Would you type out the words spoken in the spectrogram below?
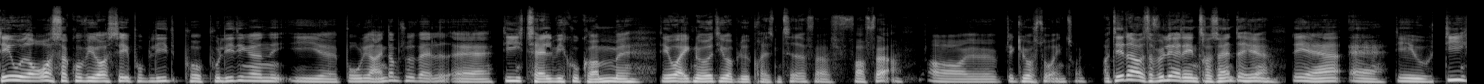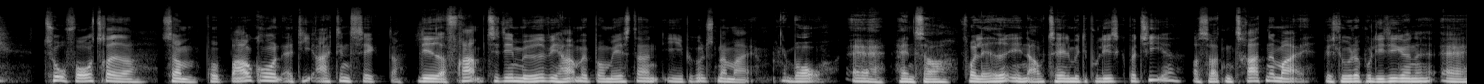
Derudover så kunne vi også se på, på politikerne i øh, Bolig- og Ejendomsudvalget, at de tal, vi kunne komme med, det var ikke noget, de var blevet præsenteret for, for før og øh, det gjorde stor indtryk. Og det, der jo selvfølgelig er det interessante her, det er, at det er jo de to foretræder, som på baggrund af de agtindsigter leder frem til det møde, vi har med borgmesteren i begyndelsen af maj, hvor at han så får lavet en aftale med de politiske partier, og så den 13. maj beslutter politikerne at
